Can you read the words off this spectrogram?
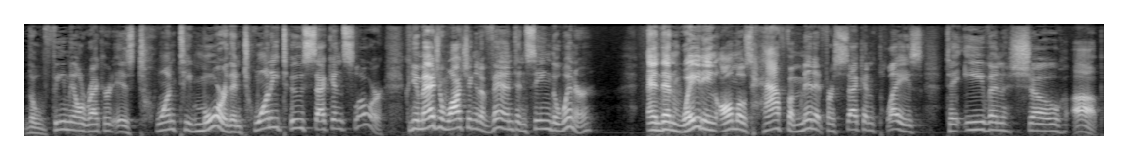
the female record is 20 more than 22 seconds slower. Can you imagine watching an event and seeing the winner and then waiting almost half a minute for second place to even show up?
